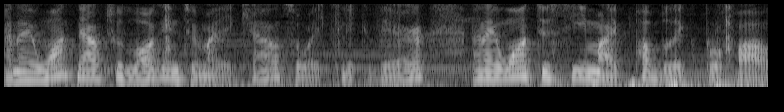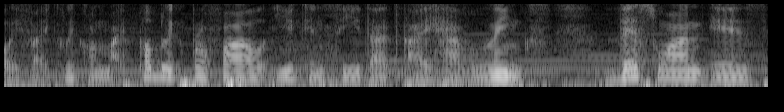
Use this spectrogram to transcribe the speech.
and I want now to log into my account so I click there and I want to see my public profile. If I click on my public profile you can see that I have links. This one is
